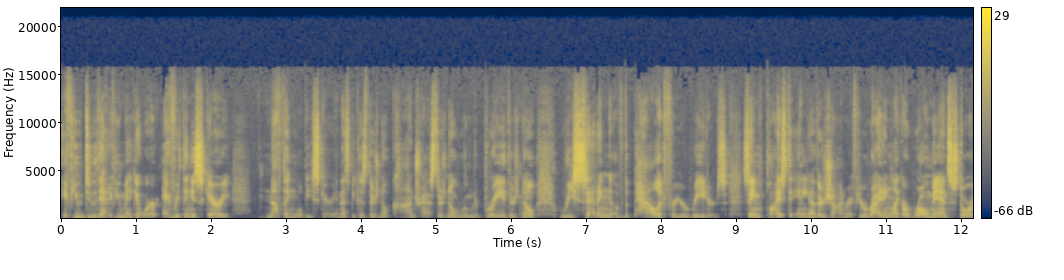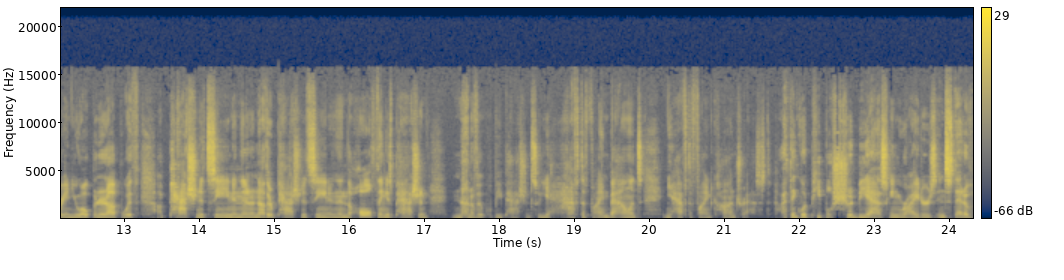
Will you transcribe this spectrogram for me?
If you do that, if you make it where everything is scary, nothing will be scary. And that's because there's no contrast, there's no room to breathe, there's no resetting of the palette for your readers. Same applies to any other genre. If you're writing like a romance story and you open it up with a passionate scene and then another passionate scene and then the whole thing is passion, none of it will be passion. So you have to find balance and you have to find contrast. I think what people should be asking writers instead of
